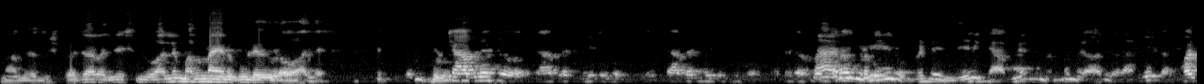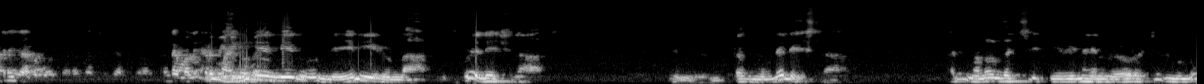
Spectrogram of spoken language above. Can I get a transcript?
నా మీద దుష్ప్రచారం చేసింది వాళ్ళే మళ్ళీ ఆయనకు ఉండేది కూడా వాళ్ళే. ఇప్పుడు cabinet cabinet meeting cabinet meeting నేను ఒకటే నేను క్యాబినెట్ మెంబర్ కాదు మంత్రి గారు. అంటే మళ్ళీ ఇక్కడ మీరు నేను ఈడున్నా ఇప్పుడే లేచిన నేను ఇంతకు ముందే లేచిన అది మనోళ్ళు వచ్చి టీవీ నైన్ ఎవరు వచ్చింది ముందు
